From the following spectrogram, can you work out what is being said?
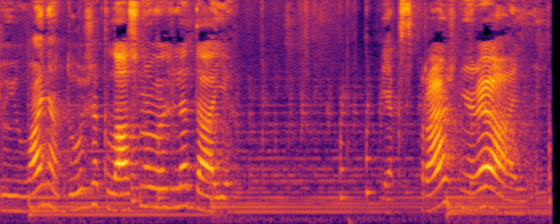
Татуювання дуже класно виглядає. Як справжнє реальне.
